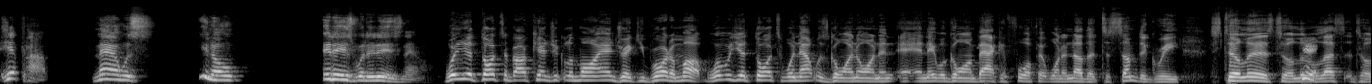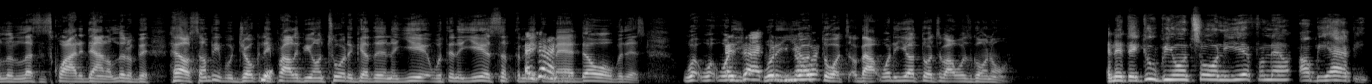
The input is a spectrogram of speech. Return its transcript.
hip hop. Now was, you know, it is what it is now. What are your thoughts about Kendrick Lamar and Drake? You brought them up. What were your thoughts when that was going on and, and they were going back and forth at one another to some degree? Still is to a little yeah. less to a little less. It's quieted down a little bit. Hell, some people joking yeah. they probably be on tour together in a year within a year something making mad dough over this. What what what, exactly. are, what are you your thoughts about? What are your thoughts about what's going on? And if they do be on tour in a year from now, I'll be happy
